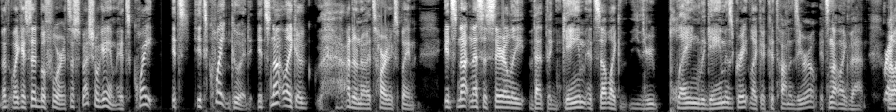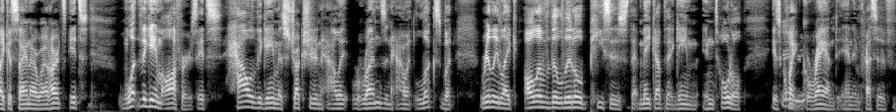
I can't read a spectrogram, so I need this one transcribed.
that- like I said before, it's a special game. It's quite it's it's quite good. It's not like a I don't know. It's hard to explain. It's not necessarily that the game itself, like you playing the game, is great, like a Katana Zero. It's not like that, Right. or like a Sayonara Wild Hearts. It's what the game offers. It's how the game is structured and how it runs and how it looks, but really like all of the little pieces that make up that game in total is quite Mhm. grand and impressive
